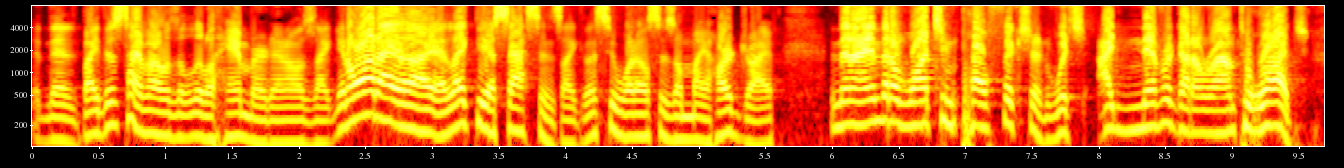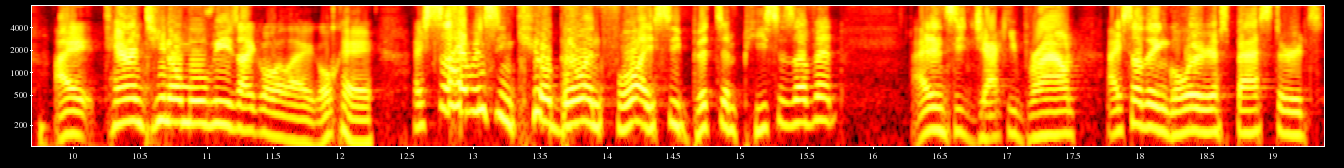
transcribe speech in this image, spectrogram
And then by this time, I was a little hammered, and I was like, you know what? I, I, I like the Assassins. Like, let's see what else is on my hard drive. And then I ended up watching Pulp Fiction, which I never got around to watch. I Tarantino movies, I go like, okay. I still haven't seen Kill Bill in full. I see bits and pieces of it. I didn't see Jackie Brown. I saw the Inglourious Basterds.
